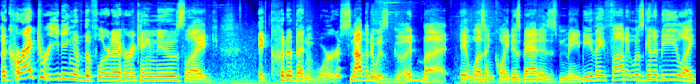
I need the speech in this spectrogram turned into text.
a correct reading of the Florida hurricane news? Like it could have been worse. Not that it was good, but it wasn't quite as bad as maybe they thought it was going to be like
